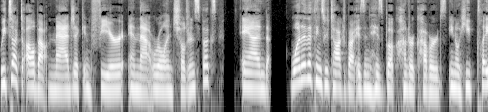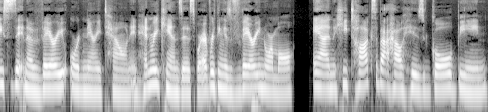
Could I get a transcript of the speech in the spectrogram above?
we talked all about magic and fear and that role in children's books. And one of the things we talked about is in his book, 100 Cupboards, you know, he places it in a very ordinary town in Henry, Kansas, where everything is very normal. And he talks about how his goal being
